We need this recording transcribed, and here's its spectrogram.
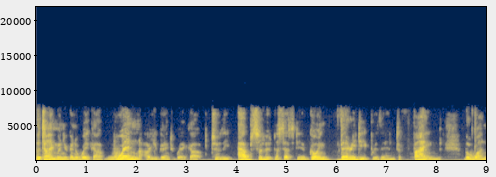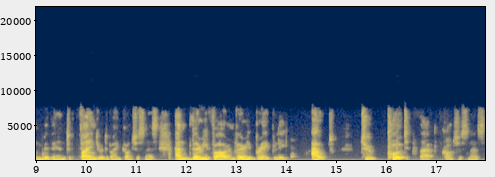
the time when you're going to wake up, when are you going to wake up to the absolute necessity of going very deep within to find the one within, to find your divine consciousness, and very far and very bravely out to put that consciousness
